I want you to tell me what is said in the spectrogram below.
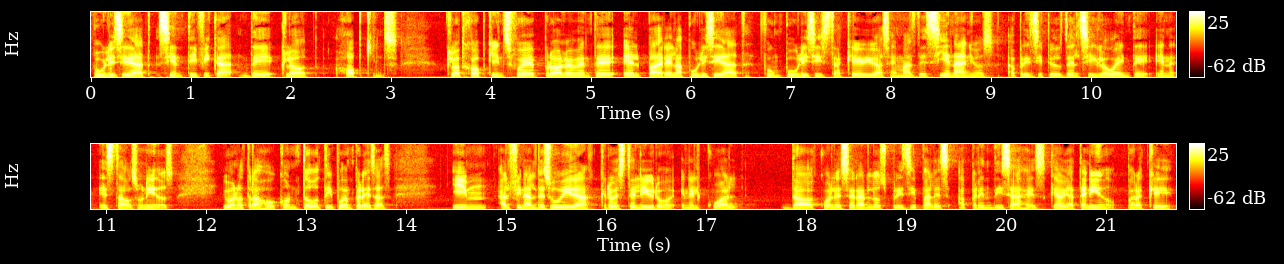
Publicidad Científica de Claude Hopkins. Claude Hopkins fue probablemente el padre de la publicidad, fue un publicista que vivió hace más de 100 años, a principios del siglo XX en Estados Unidos, y bueno, trabajó con todo tipo de empresas, y mm, al final de su vida creó este libro en el cual dado cuáles eran los principales aprendizajes que había tenido para que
